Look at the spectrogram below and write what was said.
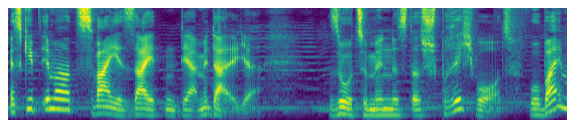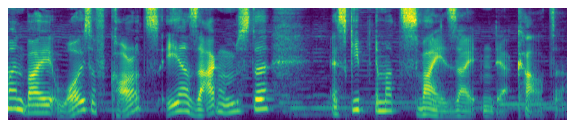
Es gibt immer zwei Seiten der Medaille. So zumindest das Sprichwort, wobei man bei Voice of Cards eher sagen müsste, es gibt immer zwei Seiten der Karte.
